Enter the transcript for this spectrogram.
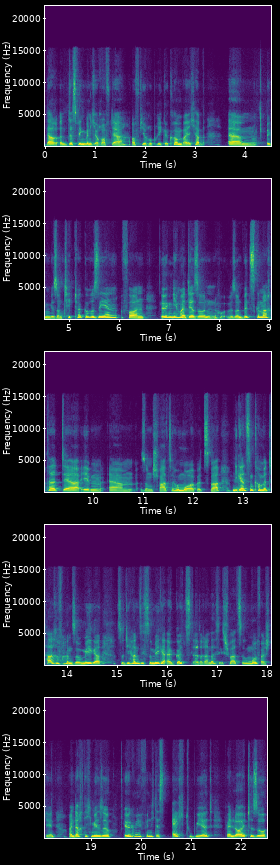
da und deswegen bin ich auch auf der auf die Rubrik gekommen, weil ich habe ähm, irgendwie so ein TikTok gesehen von irgendjemand, der so ein so einen Witz gemacht hat, der eben ähm, so ein schwarzer Humorwitz war. Und die ganzen Kommentare waren so mega, so die haben sich so mega ergötzt daran, dass sie schwarze Humor verstehen. Und dann dachte ich mir so, irgendwie finde ich das echt weird, wenn Leute so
